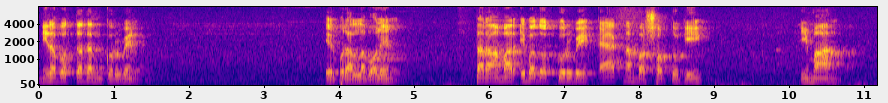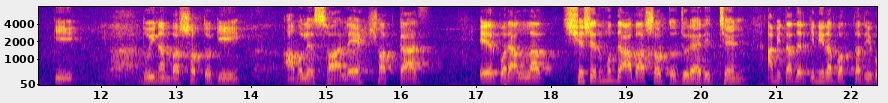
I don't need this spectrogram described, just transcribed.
নিরাপত্তা দান করবেন এরপর আল্লাহ বলেন তারা আমার এবাদত করবে। এক নাম্বার শর্ত কি? ইমান কি? দুই নাম্বার শর্ত কি? আমলে সালেহ, সৎ কাজ। এরপরে আল্লাহ শেষের মধ্যে আবার শর্ত জুড়ে দিচ্ছেন, আমি তাদেরকে নিরাপত্তা দিব,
